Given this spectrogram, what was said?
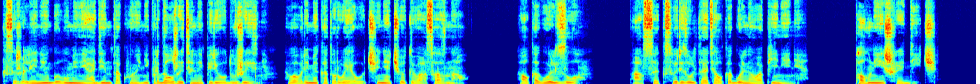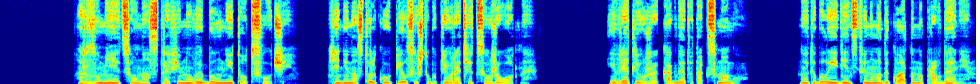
К сожалению, был у меня один такой непродолжительный период в жизни, во время которого я очень отчетливо осознал. Алкоголь — зло, а секс в результате алкогольного опьянения — полнейшая дичь. Разумеется, у нас с Трофимовой был не тот случай. Я не настолько упился, чтобы превратиться в животное. И вряд ли уже когда-то так смогу. Но это было единственным адекватным оправданием.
